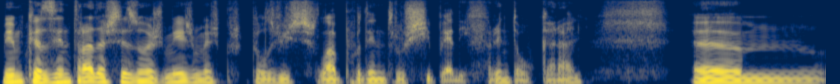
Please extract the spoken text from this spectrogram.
Mesmo que as entradas sejam as mesmas, porque pelos vistos lá por dentro o chip é diferente, ou o caralho. Um,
